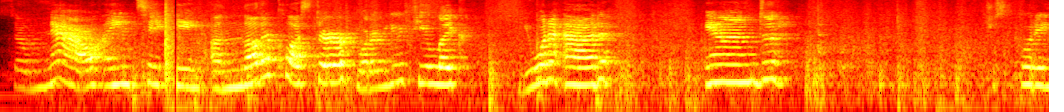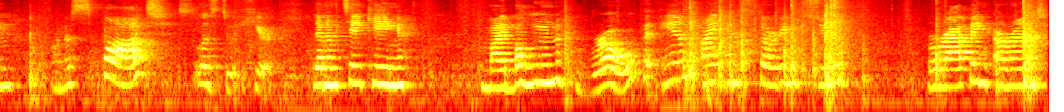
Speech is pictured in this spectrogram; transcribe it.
So now I am taking another cluster, whatever you feel like you want to add, and just putting on a spot. So let's do it here. Then I'm taking my balloon rope and I am starting to wrapping around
